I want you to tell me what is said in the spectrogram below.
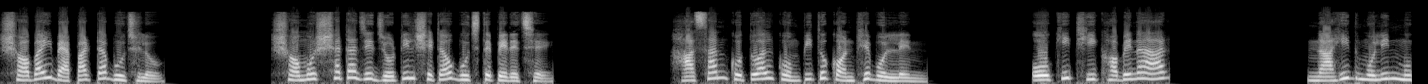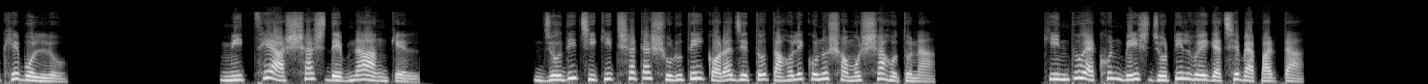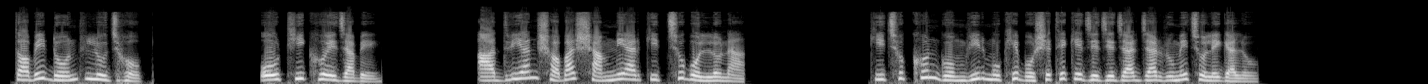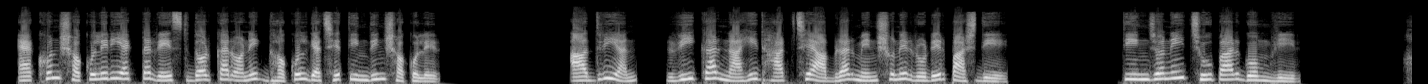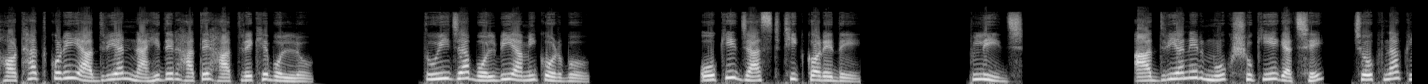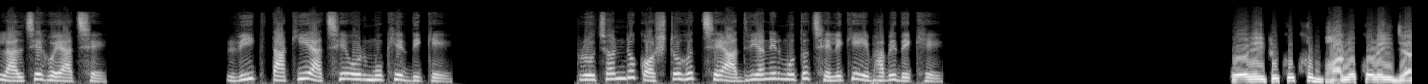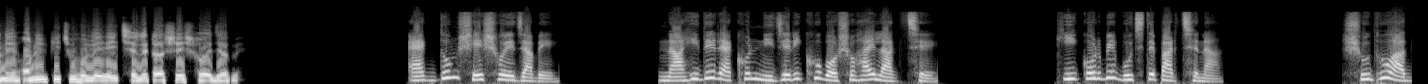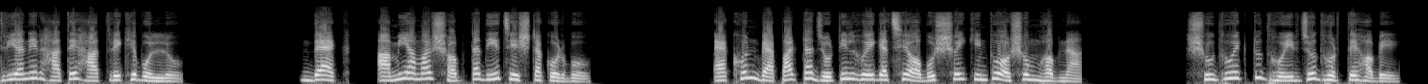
সবাই ব্যাপারটা বুঝল। সমস্যাটা যে জটিল সেটাও বুঝতে পেরেছে। হাসান কোতোয়াল কম্পিত কণ্ঠে বললেন, ও কি ঠিক হবে না আর? নাহিদ মলিন মুখে বলল, মিথ্যে আশ্বাস দেব না, আঙ্কেল। যদি চিকিৎসাটা শুরুতেই করা যেত তাহলে কোনো সমস্যা হতো না। কিন্তু এখন বেশ জটিল হয়ে গেছে ব্যাপারটা। তবে ডোন্ট লুজ হোপ ও ঠিক হয়ে যাবে। আদ্রিয়ান সবার সামনে আর কিচ্ছু বলল না। কিছুক্ষণ গম্ভীর মুখে বসে থেকে যে যে যার যার রুমে চলে গেল। এখন সকলেরই একটা রেস্ট দরকার, অনেক ধকল গেছে তিন দিন সকলের। আদ্রিয়ান রিক আর নাহিদ হাঁটছে আবরার মেনশনের রোডের পাশ দিয়ে। তিনজনেই চুপ আর গম্ভীর। হঠাৎ করেই আদ্রিয়ান নাহিদের হাতে হাত রেখে বলল, তুই যা বলবি আমি করব। ওকে জাস্ট ঠিক করে দে। প্লিজ। আদ্রিয়ানের মুখ শুকিয়ে গেছে, চোখ নাক লালচে হয়ে আছে। রিক তাকিয়ে আছে ওর মুখের দিকে। প্রচণ্ড কষ্ট হচ্ছে আদ্রিয়ানের মতো ছেলেকে এভাবে দেখে। ও এইটুকু খুব ভালো করেই জানে অনেক কিছু হলে এই ছেলেটা শেষ হয়ে যাবে। একদম শেষ হয়ে যাবে। নাহিদের এখন নিজেরই খুব অসহায় লাগছে। কি করবে বুঝতে পারছে না। শুধু আদ্রিয়ানের হাতে হাত রেখে বলল দেখ আমি আমার সবটা দিয়ে চেষ্টা করব। এখন ব্যাপারটা জটিল হয়ে গেছে অবশ্যই, কিন্তু অসম্ভব না। শুধু একটু ধৈর্য ধরতে হবে।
